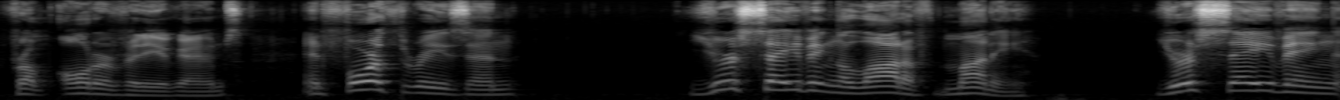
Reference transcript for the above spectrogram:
from older video games. And fourth reason, you're saving a lot of money. You're saving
